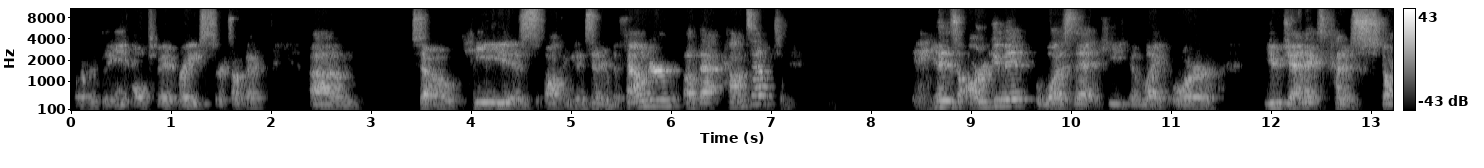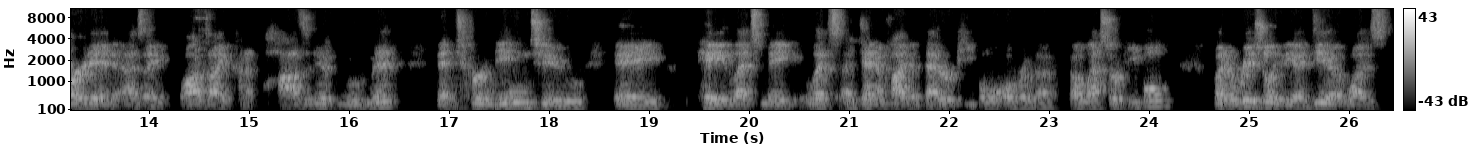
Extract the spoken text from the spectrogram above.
for the ultimate race or something. Um, so he is often considered the founder of that concept. His argument was that he like, or eugenics kind of started as a quasi kind of positive movement that turned into a hey, let's make, let's identify the better people over the, the lesser people. But originally, the idea was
